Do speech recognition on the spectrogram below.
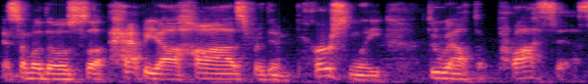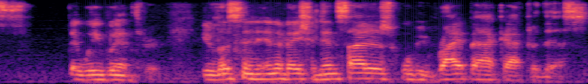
and some of those uh, happy ahas for them personally throughout the process that we went through. You're listening to Innovation Insiders. We'll be right back after this.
